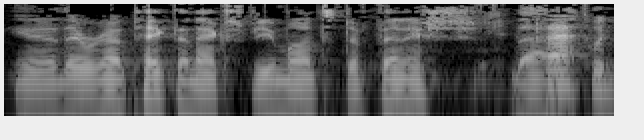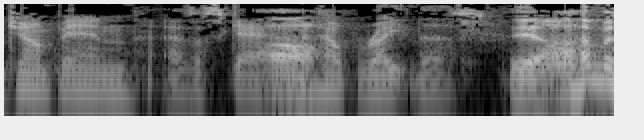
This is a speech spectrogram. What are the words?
you know they were going to take the next few months to finish that. Seth would jump in as a scab Oh. and help write this. yeah, I'm a,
